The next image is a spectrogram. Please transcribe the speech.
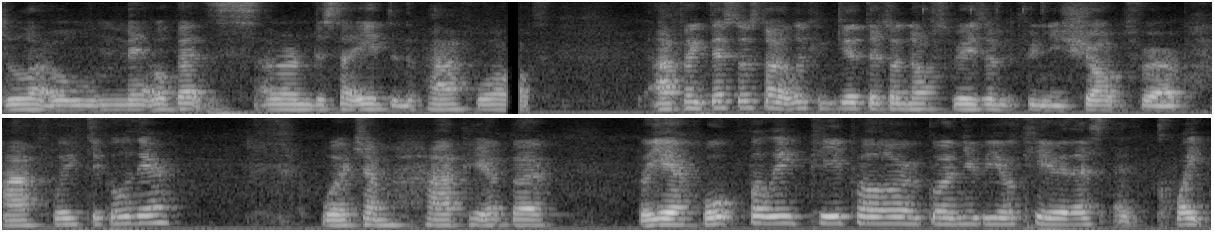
little metal bits around the side of the path walks. I think this will start looking good. There's enough space in between these shops for a pathway to go there. Which I'm happy about. But yeah, hopefully people are going to be okay with this. It's quite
